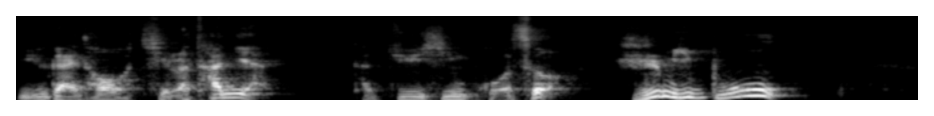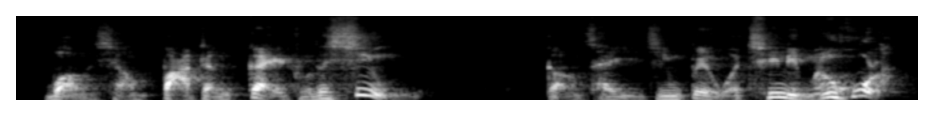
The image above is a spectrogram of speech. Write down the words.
于盖头起了贪念。他居心叵测，执迷不悟，妄想霸占盖主的信物。刚才已经被我清理门户了。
